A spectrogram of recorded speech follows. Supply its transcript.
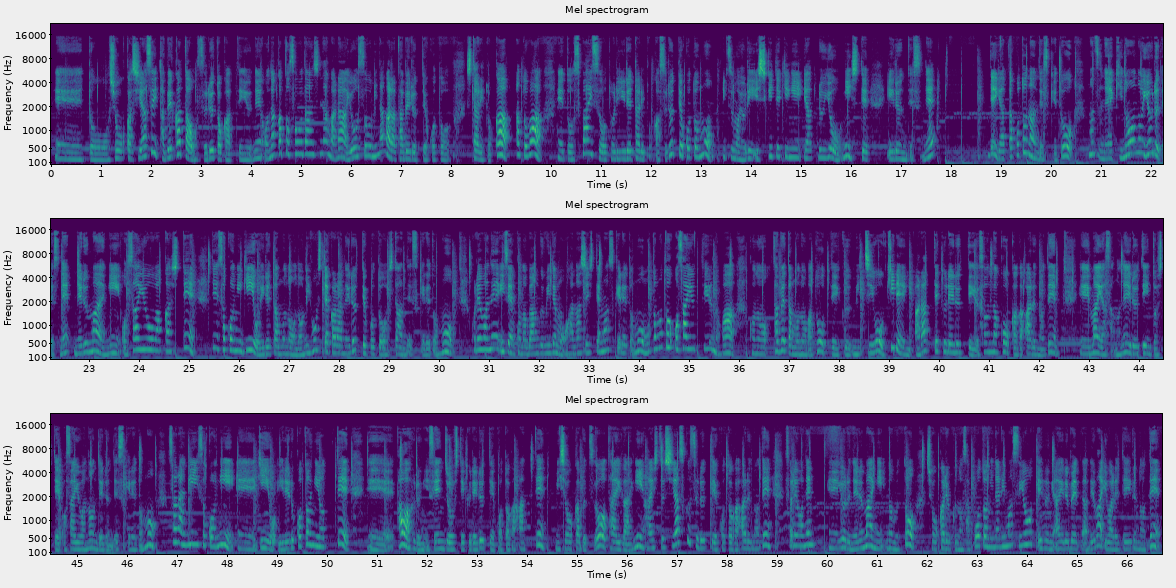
えー、と、消化しやすい食べ方をするとかっていうね、お腹と相談しながら、様子を見ながら食べるっていうことをしたりとか、あとは、えっ、と、スパイスを取り入れたりとかするってことも、いつもより意識的にやるようにしているんですね。でやったことなんですけどまずね昨日の夜ですね寝る前にお白湯を沸かしてでそこにギーを入れたものを飲み干してから寝るっていうことをしたんですけれどもこれはね以前この番組でもお話ししてますけれどももともとお白湯っていうのはこの食べたものが通っていく道をきれいに洗ってくれるっていうそんな効果があるので、えー、毎朝のねルーティンとしてお白湯は飲んでるんですけれどもさらにそこに、えー、ギーを入れることによって、えー、パワフルに洗浄してくれるっていうことがあって未消化物を体外に排出しやすくするっていうことがあるのでそれをね、えー、夜寝る前に飲むと消化力のサポートになりますよっていうふうにアイルベーダーでは言われているので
